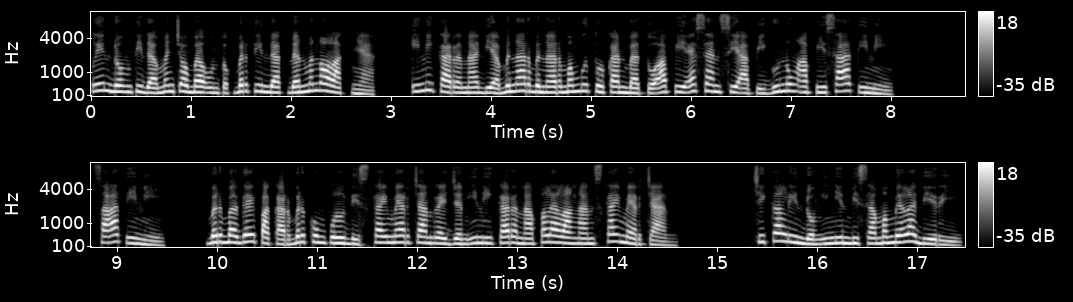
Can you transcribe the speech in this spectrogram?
Lindong tidak mencoba untuk bertindak dan menolaknya. Ini karena dia benar-benar membutuhkan batu api esensi api gunung api saat ini. Saat ini, berbagai pakar berkumpul di Sky Merchant Region ini karena pelelangan Sky Merchant. Jika Lindong ingin bisa membela diri,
